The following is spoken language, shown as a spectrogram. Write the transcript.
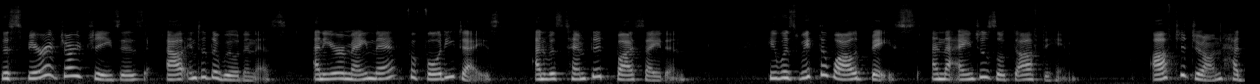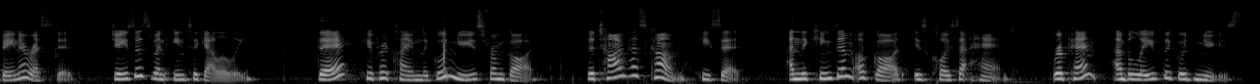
The Spirit drove Jesus out into the wilderness, and he remained there for forty days, and was tempted by Satan. He was with the wild beasts, and the angels looked after him. After John had been arrested, Jesus went into Galilee. There he proclaimed the good news from God. The time has come, he said, and the kingdom of God is close at hand. Repent and believe the good news.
